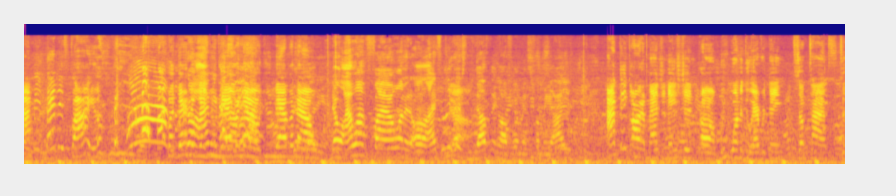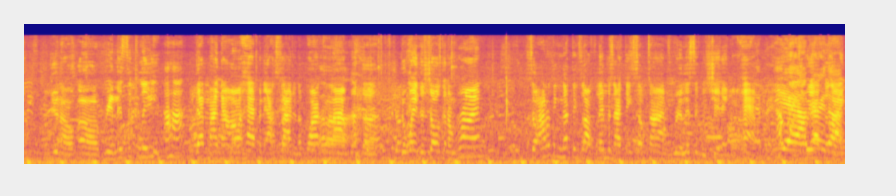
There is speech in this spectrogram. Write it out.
I mean, maybe fire. but then No, again, I mean, you never maybe- know. You never know. No, I want fire. I want it all. I feel like Yeah. there's nothing off limits for me. I I think our imagination, um, we want to do everything sometimes to, you know, uh, realistically. Uh-huh. That might not all happen outside in the parking lot with the, the way the show's going to run. So I don't think nothing's off limits. I think sometimes realistically shit ain't going to happen. yeah, we very have to, like,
